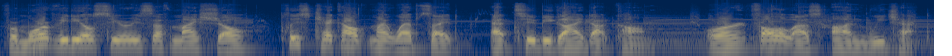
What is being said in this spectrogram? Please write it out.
For more video series of my show, please check out my website at tubeguy.com or follow us on WeChat.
